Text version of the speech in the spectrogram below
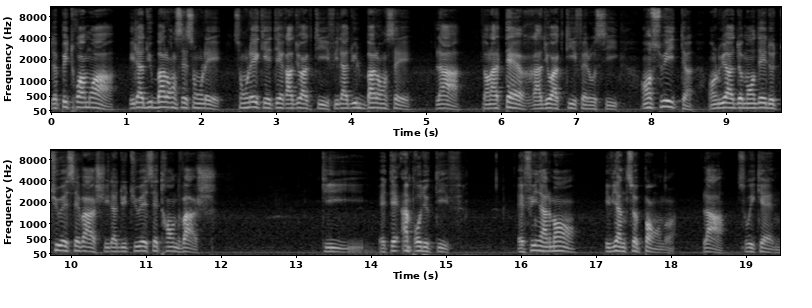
depuis trois mois, il a dû balancer son lait, son lait qui était radioactif, il a dû le balancer, là, dans la terre radioactive elle aussi. Ensuite, on lui a demandé de tuer ses vaches, il a dû tuer ses trente vaches, qui étaient improductifs. Et finalement, il vient de se pendre, là, ce week-end.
